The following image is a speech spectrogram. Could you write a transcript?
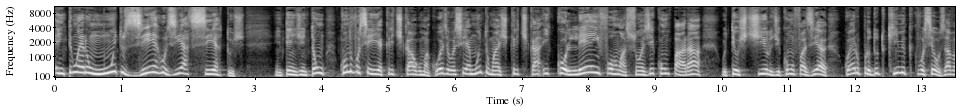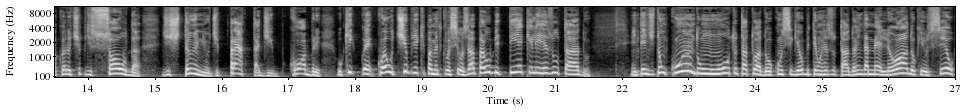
então eram muitos erros e acertos. Entende? Então, quando você ia criticar alguma coisa, você ia muito mais criticar e colher informações e comparar o teu estilo de como fazer, qual era o produto químico que você usava, qual era o tipo de solda, de estânio, de prata, de cobre, o que, é, qual é o tipo de equipamento que você usava para obter aquele resultado. Entende? Então, quando um outro tatuador conseguia obter um resultado ainda melhor do que o seu,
